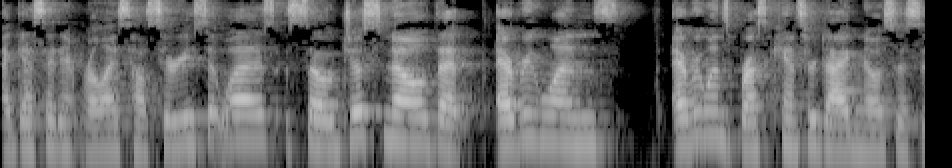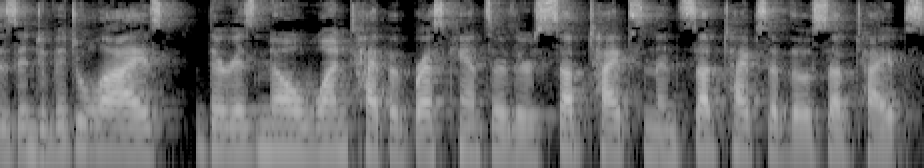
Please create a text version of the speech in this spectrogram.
I guess I didn't realize how serious it was. So just know that everyone's everyone's breast cancer diagnosis is individualized. There is no one type of breast cancer. There's subtypes and then subtypes of those subtypes.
